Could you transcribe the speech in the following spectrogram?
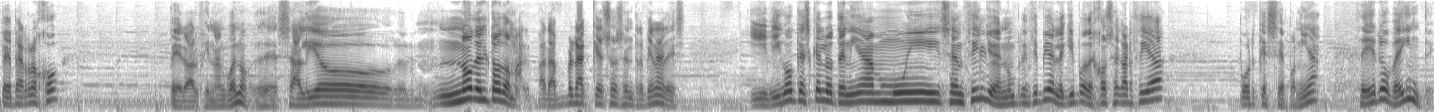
Pepe Rojo, pero al final, bueno, eh, salió no del todo mal para Braquesos entre Pinares. Y digo que es que lo tenía muy sencillo en un principio el equipo de José García porque se ponía 0-20,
